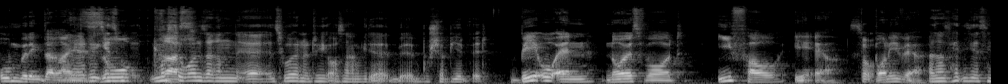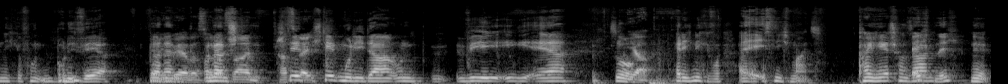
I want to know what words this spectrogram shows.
unbedingt da rein. Ja, du, so jetzt musst du krass. unseren äh, Zuhörern natürlich auch sagen, wie der äh, buchstabiert wird. B-O-N, neues Wort, I-V-E-R. So. Bonnie Iver. Weil sonst hätten sie das ja nicht gefunden. Boniver. Bon Iver, was soll und dann das sein? Hast Steht, recht. steht Mutti da und W-I-R. So, Ja. hätte ich nicht gefunden. Also, ist nicht meins. Kann ich jetzt schon sagen. nicht? Nee.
